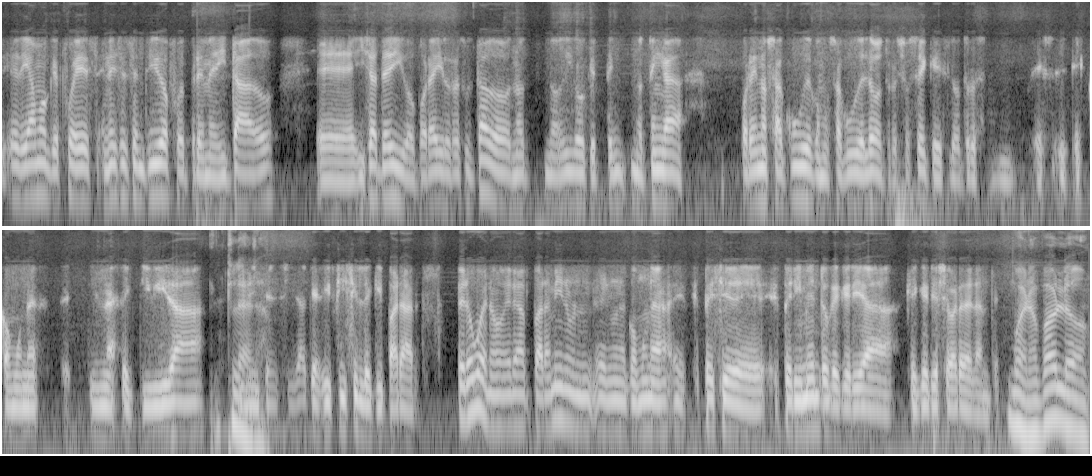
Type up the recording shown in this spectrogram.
eh, digamos que fue en ese sentido fue premeditado eh, y ya te digo, por ahí el resultado no, no digo que no tenga por ahí no sacude como sacude el otro. Yo sé que el otro es, es, como una, una efectividad, una intensidad que es difícil de equiparar. Pero bueno, era para mí era, una, como una especie de experimento que quería que quería llevar adelante. Bueno, Pablo,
